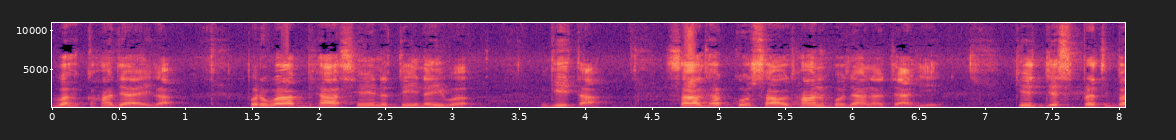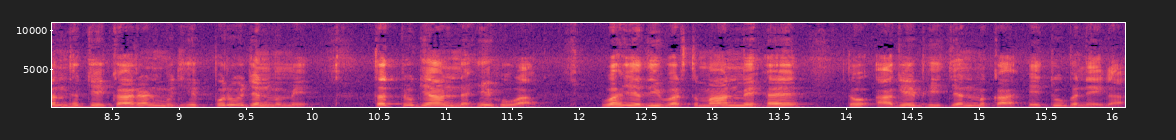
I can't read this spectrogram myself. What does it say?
वह कहाँ जाएगा? पूर्वाभ्यासेन तेन गीता, साधक को सावधान हो जाना चाहिए कि जिस प्रतिबंध के कारण मुझे पूर्व जन्म में तत्व ज्ञान नहीं हुआ, वह यदि वर्तमान में है तो आगे भी जन्म का हेतु बनेगा।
